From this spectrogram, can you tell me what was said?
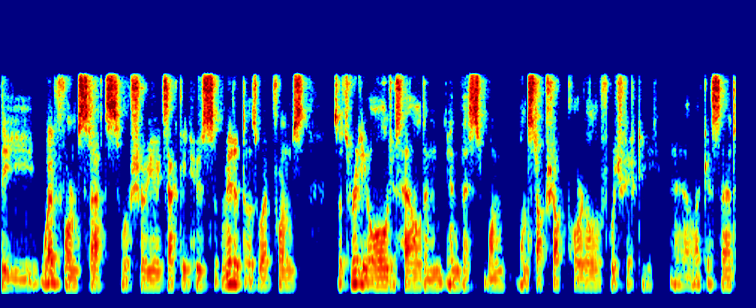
The web form stats will show you exactly who's submitted those web forms. So it's really all just held in, in this one one-stop shop portal of Which 50, uh, like I said.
